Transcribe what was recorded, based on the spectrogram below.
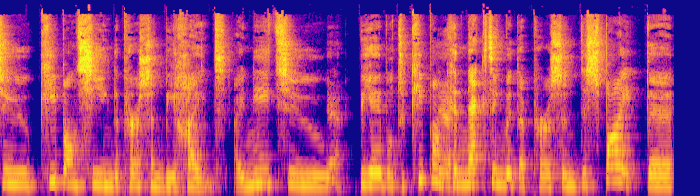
to keep on seeing the person behind. I need to yeah. be able to keep on yeah. connecting with that person despite the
